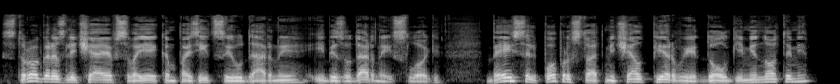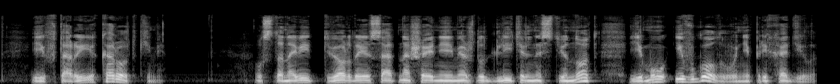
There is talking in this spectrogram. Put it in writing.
Строго различая в своей композиции ударные и безударные слоги, Бейсель попросту отмечал первые долгими нотами и вторые короткими. Установить твердое соотношение между длительностью нот ему и в голову не приходило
